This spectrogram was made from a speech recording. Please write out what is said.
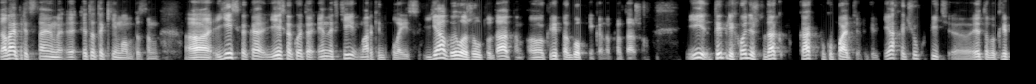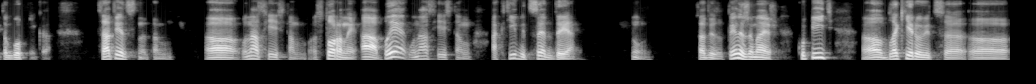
Давай представим э, это таким образом. А, есть, какая, есть какой-то NFT marketplace. Я выложил туда там, э, криптогопника на продажу. И ты приходишь туда как покупатель. Говорит, я хочу купить э, этого криптогопника. Соответственно, там, у нас есть там стороны А, Б, у нас есть там активы С, Д. Ну, соответственно, ты нажимаешь «Купить», блокируется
